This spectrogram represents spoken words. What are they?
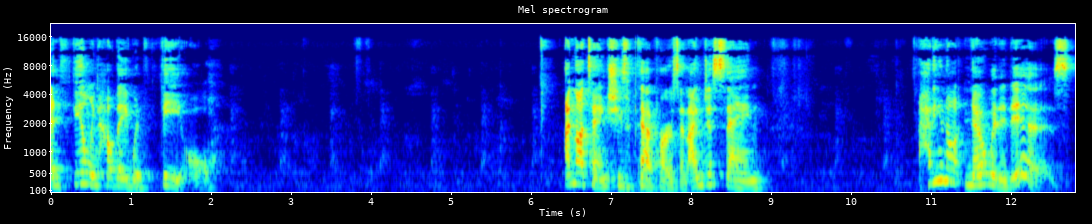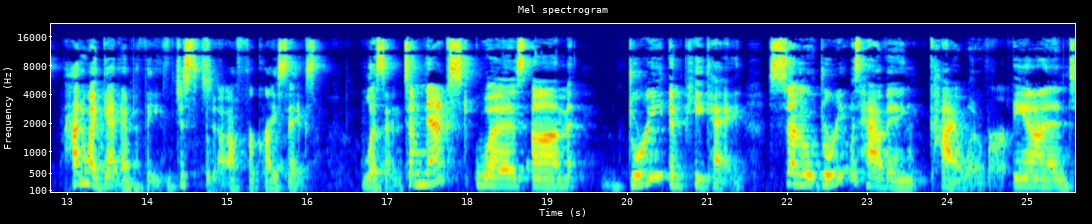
and feeling how they would feel. I'm not saying she's a bad person. I'm just saying, how do you not know what it is? How do I get empathy? Just uh, for Christ's sakes, listen. So next was um, Dorit and PK. So Dorit was having Kyle over and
